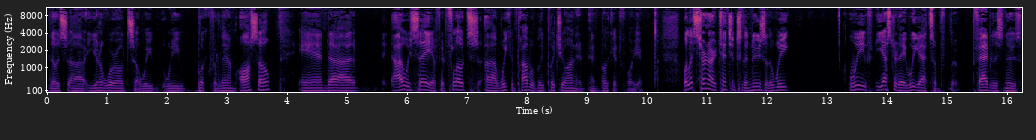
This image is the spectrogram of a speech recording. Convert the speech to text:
those uh, Uniworld. So we we book for them also, and uh, I always say if it floats, uh, we can probably put you on it and book it for you. Well, let's turn our attention to the news of the week. We've yesterday we got some fabulous news.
